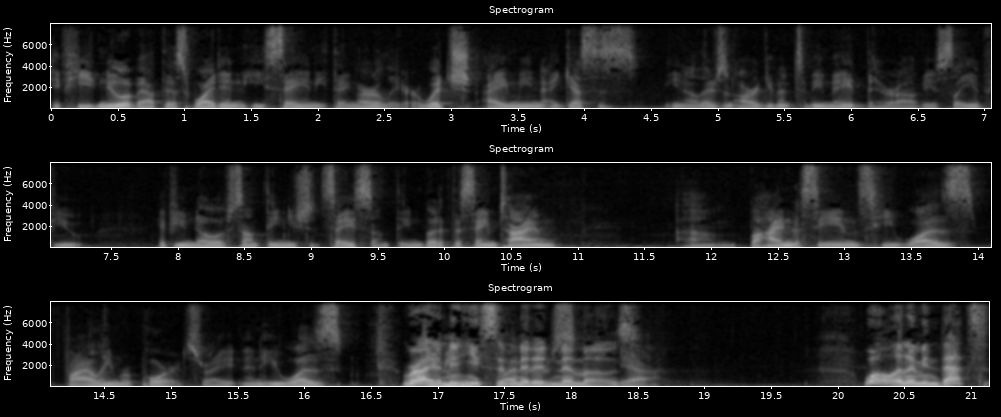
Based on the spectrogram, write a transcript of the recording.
if he knew about this, why didn't he say anything earlier? Which I mean, I guess is you know, there's an argument to be made there. Obviously, if you if you know of something, you should say something. But at the same time, um, behind the scenes, he was filing reports, right? And he was Right. I mean, he submitted letters. memos. Yeah, Well, and I mean that's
